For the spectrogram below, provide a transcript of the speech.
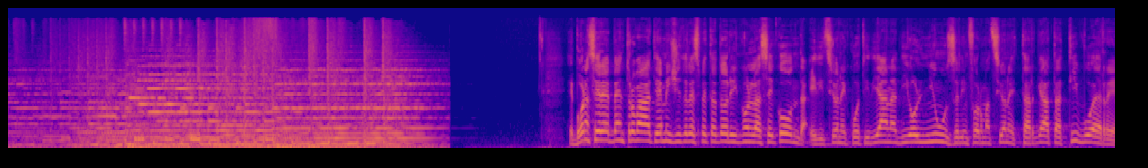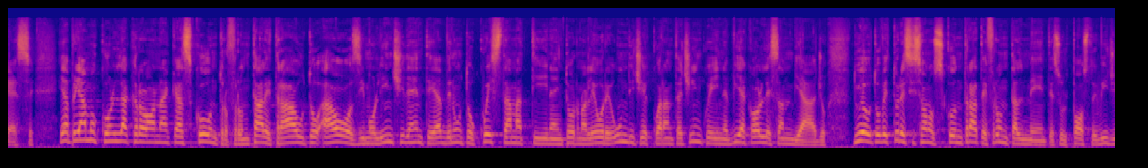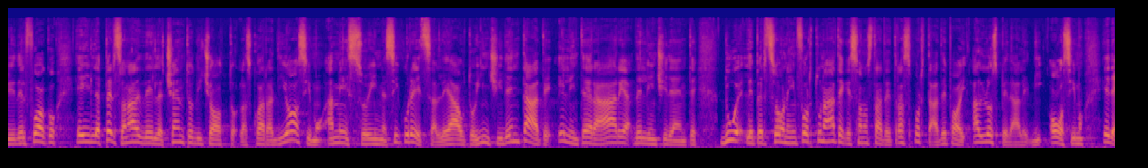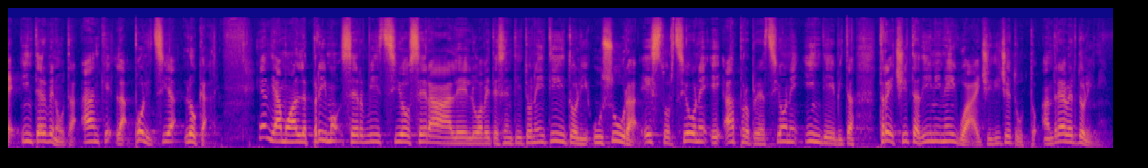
E buonasera e ben trovati amici telespettatori con la seconda edizione quotidiana di All News, l'informazione targata TVRS. E apriamo con la cronaca, scontro frontale tra auto a Osimo. L'incidente è avvenuto questa mattina intorno alle ore 11.45 in via Colle San Biagio. Due autovetture si sono scontrate frontalmente sul posto i vigili del fuoco e il personale del 118. La squadra di Osimo ha messo in sicurezza le auto incidentate e l'intera area dell'incidente. Due le persone infortunate che sono state trasportate poi all'ospedale di Osimo ed è intervenuta anche la polizia locale. E andiamo al primo servizio serale, lo avete sentito nei titoli, usura, estorsione e appropriazione indebita. Tre cittadini nei guai, ci dice tutto. Andrea Verdolini.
